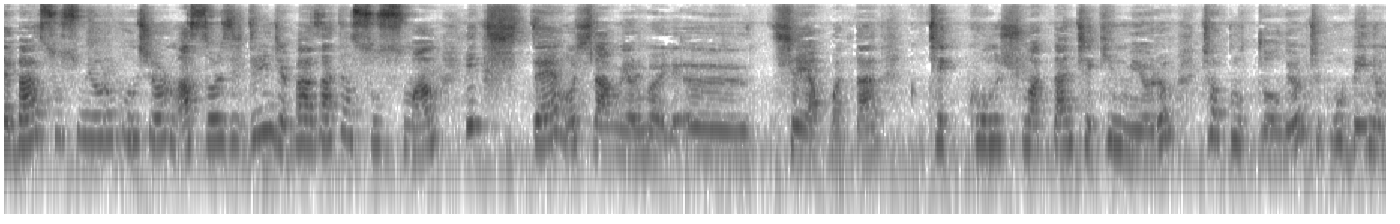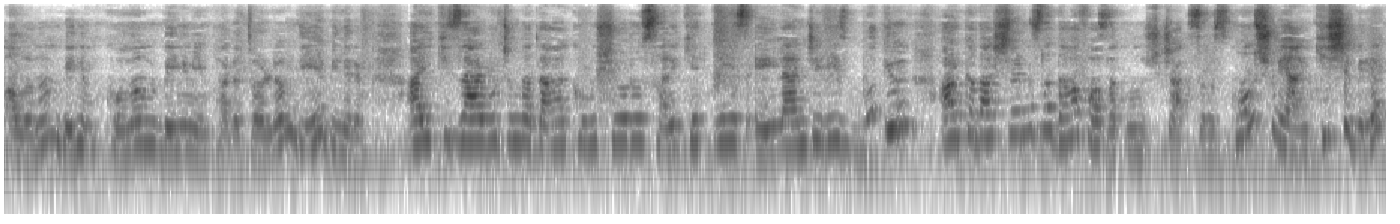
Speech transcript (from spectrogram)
e, ben susmuyorum konuşuyorum astroloji deyince ben zaten susmam. Hiç de hoşlanmıyorum öyle şey yapmaktan çek, konuşmaktan çekinmiyorum. Çok mutlu oluyorum çünkü bu benim alanım, benim konum, benim imparatorluğum diyebilirim. Ay ikizler burcunda daha konuşuyoruz, hareketliyiz, eğlenceliyiz. Bugün arkadaşlarınızla daha fazla konuşacaksınız. Konuşmayan kişi bile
